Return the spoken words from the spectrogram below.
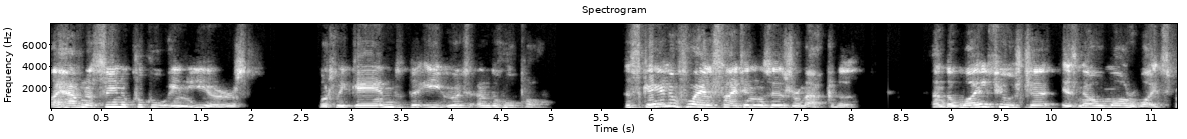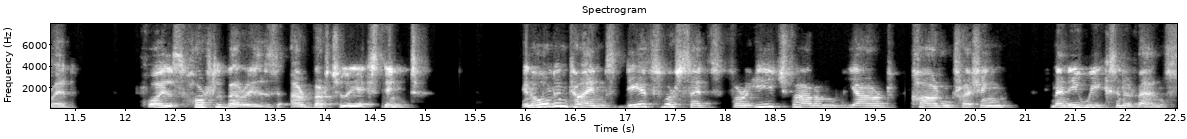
I have not seen a cuckoo in years, but we gained the egret and the hoopoe. The scale of wild sightings is remarkable, and the wild fuchsia is now more widespread whilst whortleberries are virtually extinct. In olden times, dates were set for each farmyard corn threshing many weeks in advance,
